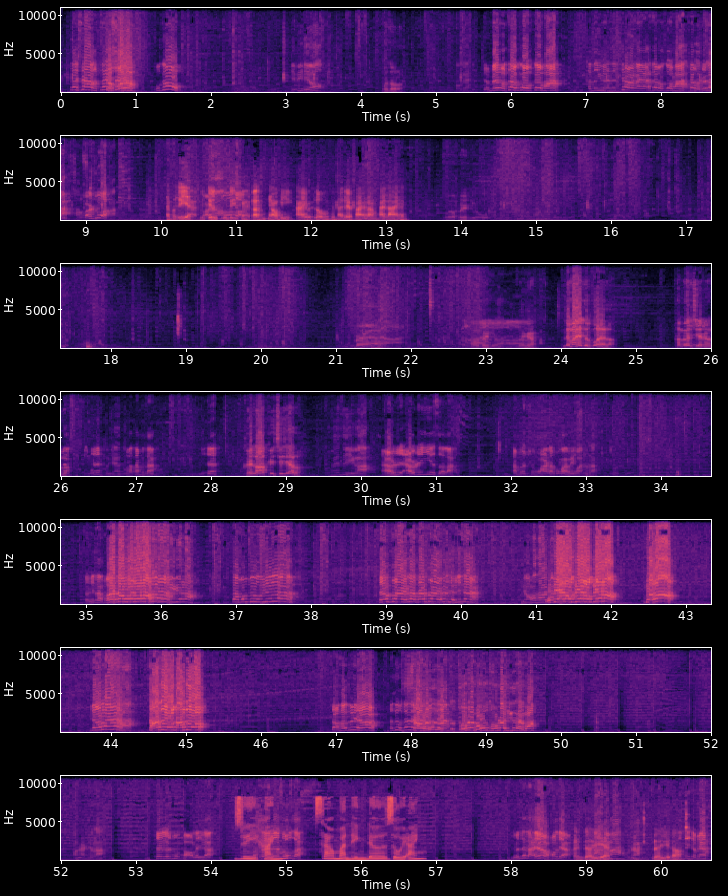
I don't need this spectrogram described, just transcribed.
再上再上不够别被留我走了。OK，准备往道够高爬他那晕还能跳上来了再往高爬上我这来玩树他那个眼睛真是厉害当时瞄不起来了我就把这牌往开来？我要被留另外一队过来了，他们要接上的，你先让他们打，你先可以拉，可以切线了。，L G L G 意思了，他们吃花的不管不管。等一下，大风，大风了，晕了，大风被我晕了，他要抓人了，他要抓人了，小心点。秒了他！我变了，我变了，我变了，秒了，秒了，打队友，打队友，找他队友，他队友在哪？上了，头上，头上，头上。一个人吗？Duy 这 Khánh, 钩子， sao màn hình đơ rồi anh? 有人在打药，放点， Anh đơ 哪 gì 儿 em? 吗？我这儿。 Đơ gì đó? 那什么呀？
